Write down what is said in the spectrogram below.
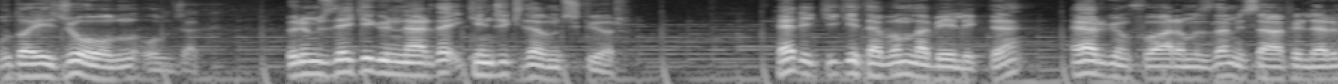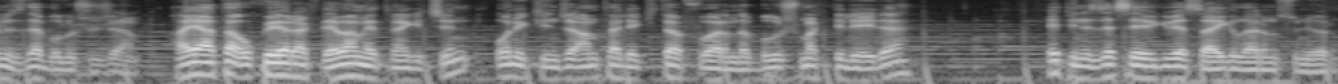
Budayıcıoğlu olacak. Önümüzdeki günlerde ikinci kitabım çıkıyor. Her iki kitabımla birlikte her gün fuarımızda misafirlerimizle buluşacağım. Hayata okuyarak devam etmek için 12. Antalya Kitap Fuarı'nda buluşmak dileğiyle hepinize sevgi ve saygılarımı sunuyorum.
